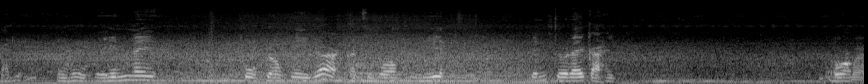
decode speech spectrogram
กันโอ้โหไปเห็นในผูกดอกนี่ก็กัจะบอกอย่างนี้เป็นตัวไรก็ให้ บอกมา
